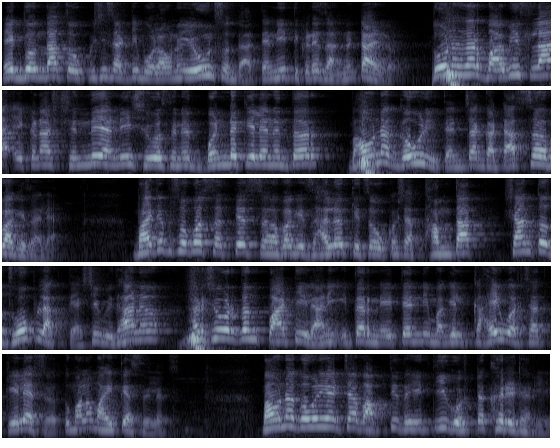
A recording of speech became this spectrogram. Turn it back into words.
एक दोनदा चौकशीसाठी बोलावणं येऊन सुद्धा त्यांनी तिकडे जाणं टाळलं. दोन हजार बावीस ला एकनाथ शिंदे यांनी शिवसेनेत बंड केल्यानंतर भावना गवळी त्यांच्या गटात सहभागी झाल्या. भाजपसोबत सत्तेत सहभागी झालं की चौकशा थांबतात शांत झोप लागते अशी विधानं हर्षवर्धन पाटील आणि इतर नेत्यांनी मागील काही वर्षात केल्याचं तुम्हाला माहिती असेलच भावना गवळी यांच्या बाबतीतही ती गोष्ट खरी ठरली.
